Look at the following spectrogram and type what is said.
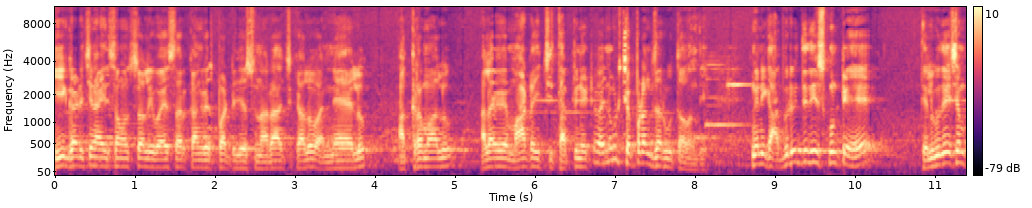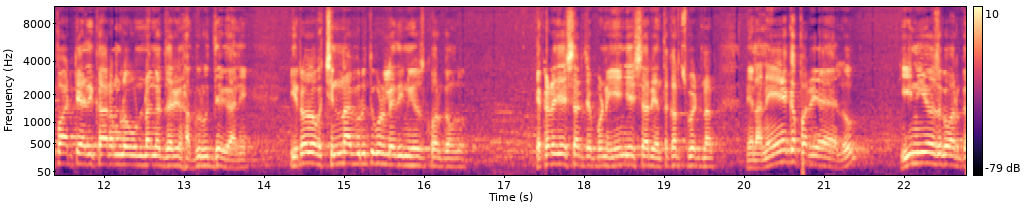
ఈ గడిచిన ఐదు సంవత్సరాలు ఈ వైఎస్ఆర్ కాంగ్రెస్ పార్టీ చేస్తున్న అరాచకాలు అన్యాయాలు అక్రమాలు అలాగే మాట ఇచ్చి తప్పినట్టు అవన్నీ కూడా చెప్పడం జరుగుతూ ఉంది. ఇంకా నీకు అభివృద్ధి తీసుకుంటే తెలుగుదేశం పార్టీ అధికారంలో ఉండగా జరిగిన అభివృద్ధే కానీ ఈరోజు ఒక చిన్న అభివృద్ధి కూడా లేదు ఈ నియోజకవర్గంలో. ఎక్కడ చేశారు చెప్పండి ఏం చేశారు ఎంత ఖర్చు పెట్టినారు? నేను అనేక పర్యాయాలు ఈ నియోజకవర్గ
